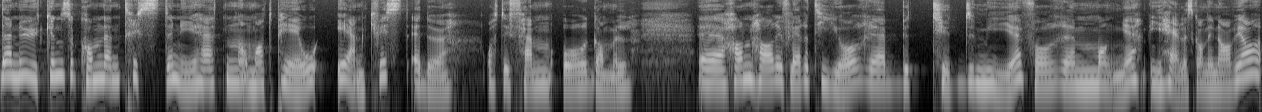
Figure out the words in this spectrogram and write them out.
Denne uken så kom den triste nyheten om at P.O. Enqvist er død, 85 år gammel. Eh, han har i flere tiår eh, betydt mye for eh, mange i hele Skandinavia.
